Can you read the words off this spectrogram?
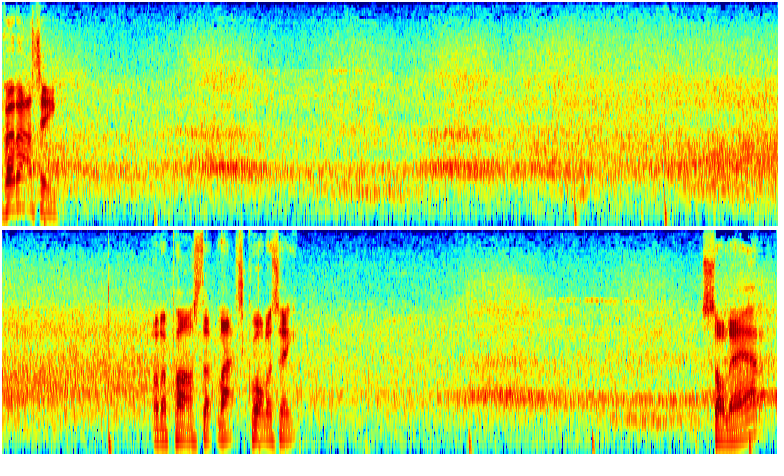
Verratti. On a pass that lacks quality. Soler.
